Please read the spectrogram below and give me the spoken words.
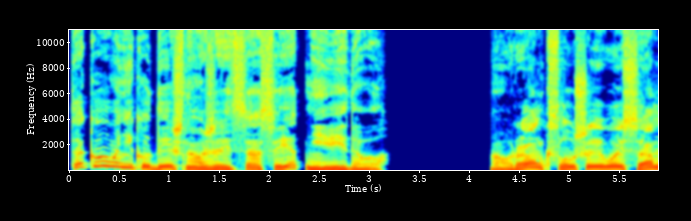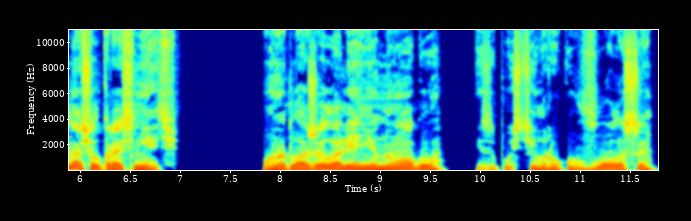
Такого никудышного жреца свет не видывал. Ауранг, слушая его, и сам начал краснеть. Он отложил оленью ногу и запустил руку в волосы,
